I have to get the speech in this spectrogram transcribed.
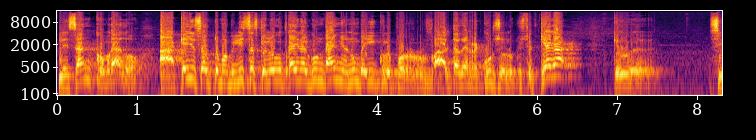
les han cobrado a aquellos automovilistas que luego traen algún daño en un vehículo por falta de recursos, lo que usted quiera, que eh, si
